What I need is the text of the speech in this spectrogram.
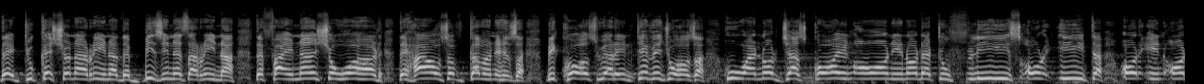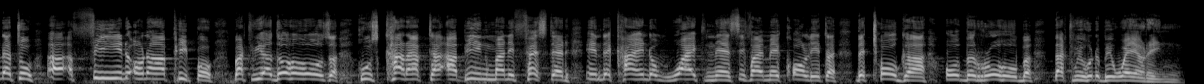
the education arena, the business arena, the financial world, the house of governance, uh, because we are individuals uh, who are not just going on in order to fleece or eat uh, or in order to uh, feed on our people, but we are those whose character are being manifested in the kind of whiteness, if I may call it, uh, the toga or the robe that we would be wearing.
